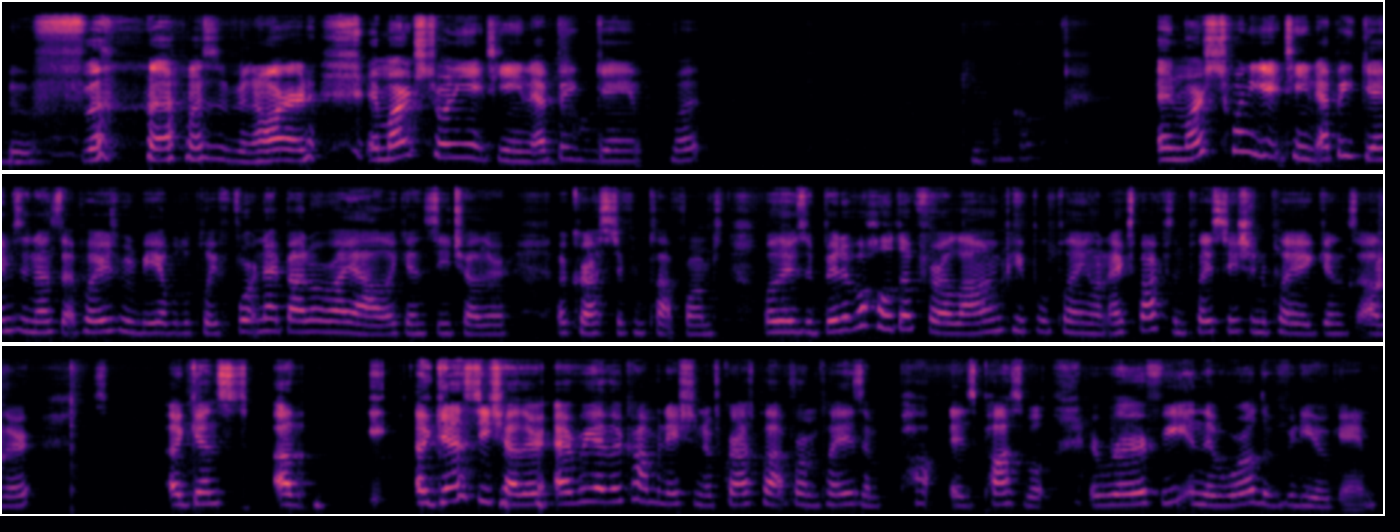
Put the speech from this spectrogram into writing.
Oof, that must have been hard. In March 2018, Epic Game what? Keep on going. In March 2018, Epic Games announced that players would be able to play Fortnite Battle Royale against each other across different platforms. While there's a bit of a holdup for allowing people playing on Xbox and PlayStation to play against others, against uh, against each other. Every other combination of cross-platform play is, impo- is possible, a rare feat in the world of video games.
